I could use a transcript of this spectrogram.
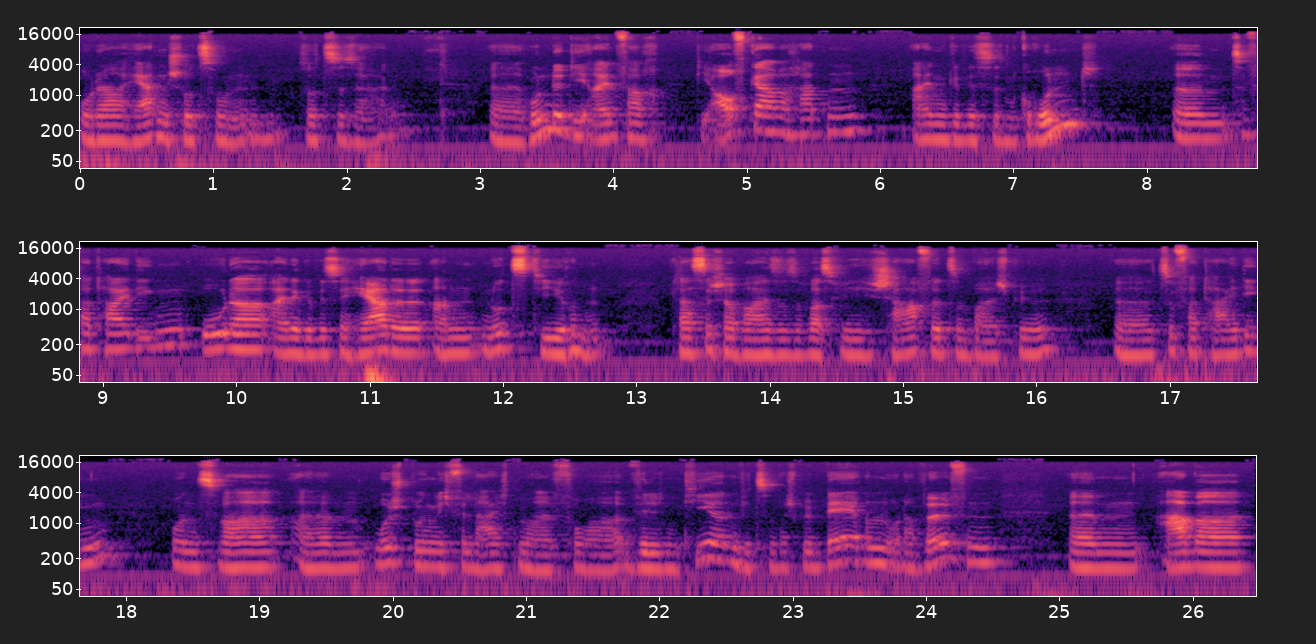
oder Herdenschutzhunden sozusagen. Äh, Hunde, die einfach die Aufgabe hatten, einen gewissen Grund ähm, zu verteidigen oder eine gewisse Herde an Nutztieren, klassischerweise sowas wie Schafe zum Beispiel, äh, zu verteidigen und zwar ähm, ursprünglich vielleicht mal vor wilden Tieren, wie zum Beispiel Bären oder Wölfen, ähm, aber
